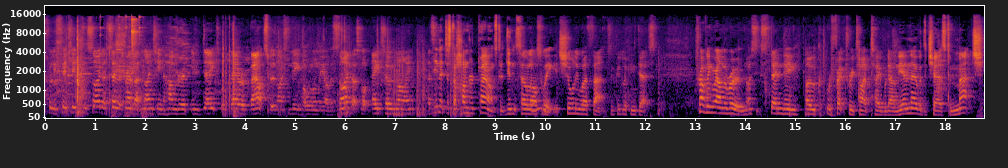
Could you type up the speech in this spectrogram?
fully fitted inside. I'd say that's around about 1900 in date or thereabouts with a nice knee hole on the other side. That's lot 809. That's in at just £100 because it didn't sell last week. It's surely worth that. It's a good looking desk. Travelling around the room, nice extending oak refectory type table down the end there with the chairs to match.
